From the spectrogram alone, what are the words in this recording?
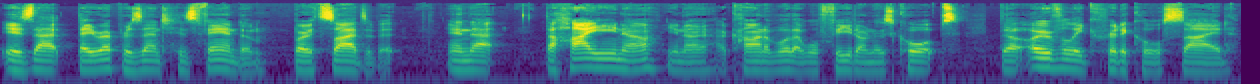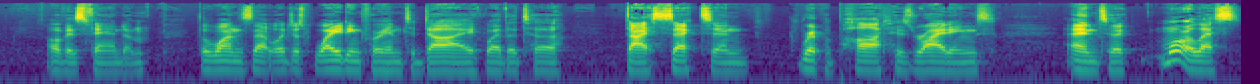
is that they represent his fandom, both sides of it, and that the hyena, you know, a carnivore that will feed on his corpse, the overly critical side of his fandom, the ones that were just waiting for him to die, whether to dissect and rip apart his writings and to more or less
